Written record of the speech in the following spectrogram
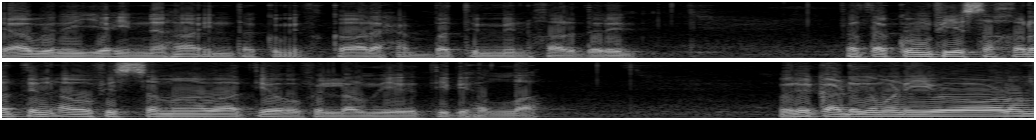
യാ ബുനയ്യ ഇന്നഹ ഇൻ തക്കും ഇസ്കാല ഹബ്ബത്തിൻ മിൻ ഹർദലിൻ ഫതക്കും ഫി സഹറത്തിൻ ഔ സമാവാത്തി ഔ ഫിൽ യഗ്തി ബിഹല്ലാ ഒരു കടുകുമണിയോളം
